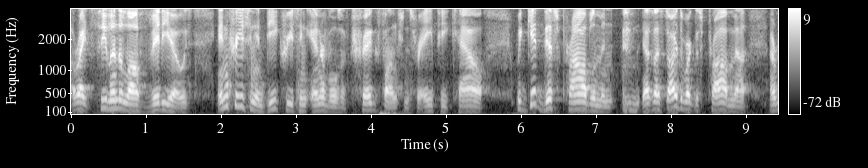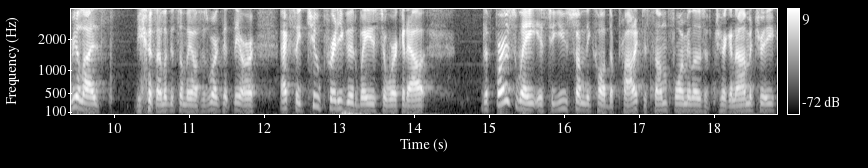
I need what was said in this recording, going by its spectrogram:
All right, C. Lindelof videos, increasing and decreasing intervals of trig functions for AP Cal. We get this problem, and as I started to work this problem out, I realized, because I looked at somebody else's work, that there are actually two pretty good ways to work it out. The first way is to use something called the product of sum formulas of trigonometry,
